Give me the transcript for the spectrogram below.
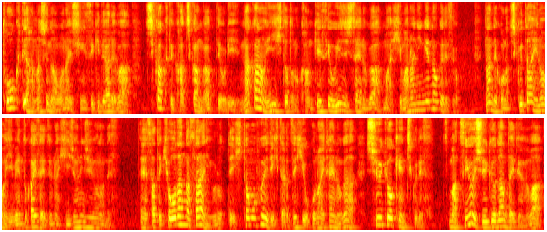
遠くて話の合わない親戚であれば近くて価値観があっており仲のいい人との関係性を維持したいのがまあ暇な人間なわけですよ。なんでこの地区単位のイベント開催というのは非常に重要なんです。えさて教団がさらに潤って人も増えてきたらぜひ行いたいのが宗教建築です。まあ強い宗教団体というのは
